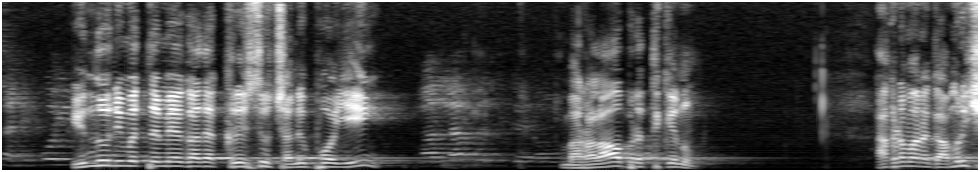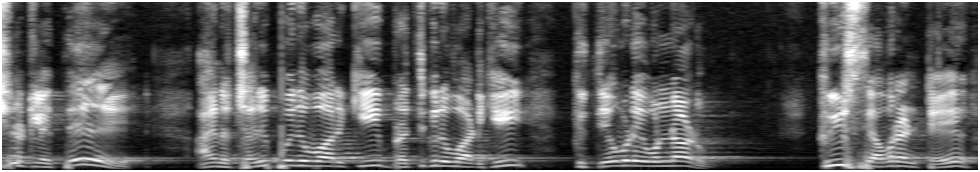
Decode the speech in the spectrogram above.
చనిపోయి ఇందు నిమిత్తమే కదా క్రీస్తు చనిపోయి మరలా బ్రతికెను. అక్కడ మనం గమనించినట్లయితే ఆయన చనిపోయిన వారికి బ్రతికిన వాడికి దేవుడే ఉన్నాడు. క్రీస్తు ఎవరంటే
